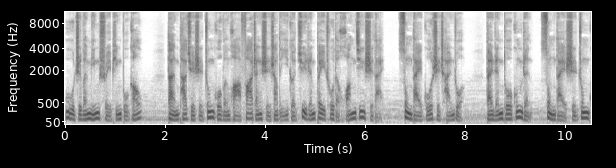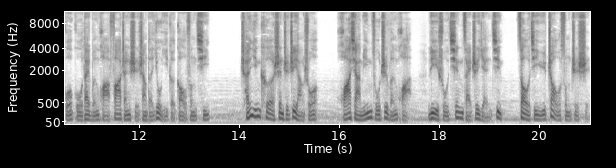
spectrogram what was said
物质文明水平不高。但它却是中国文化发展史上的一个巨人辈出的黄金时代。宋代国势孱弱，但人多公认宋代是中国古代文化发展史上的又一个高峰期。陈寅恪甚至这样说：“华夏民族之文化，历数千载之演进，造极于赵宋之时。”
